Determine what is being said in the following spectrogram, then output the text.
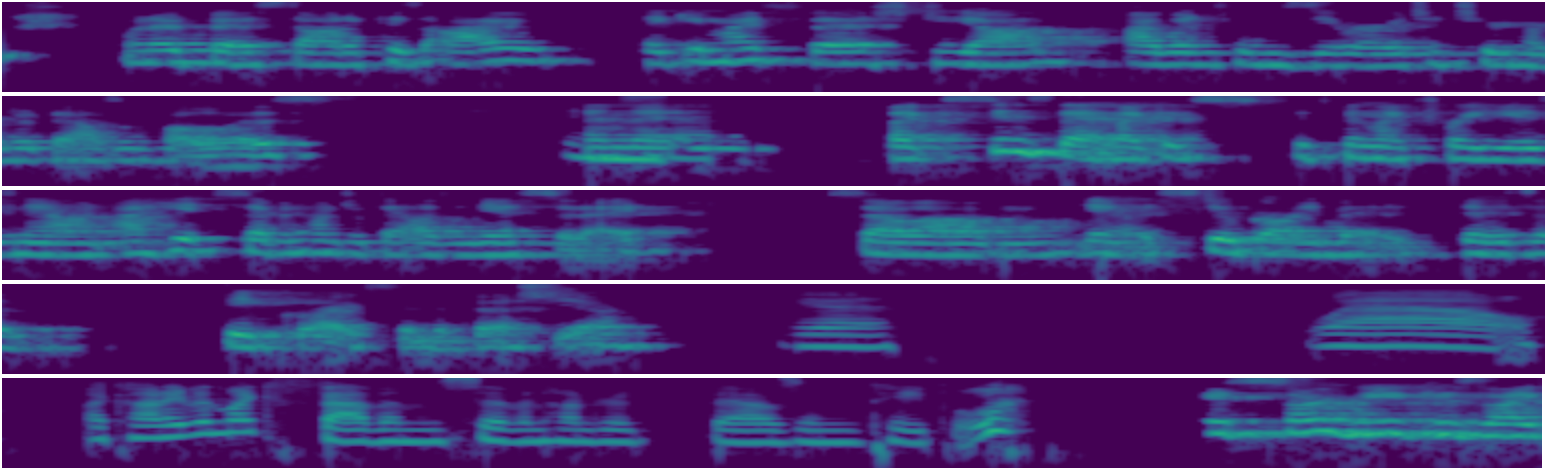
when I first started because I like in my first year, I went from zero to 200,000 followers. And Insane. then like since then, like it's it's been like three years now and I hit 700,000 yesterday. So um, you know, it's still growing, but there was a big growth in the first year. Yeah. Wow. I can't even like fathom 700,000 people. It's so weird because like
